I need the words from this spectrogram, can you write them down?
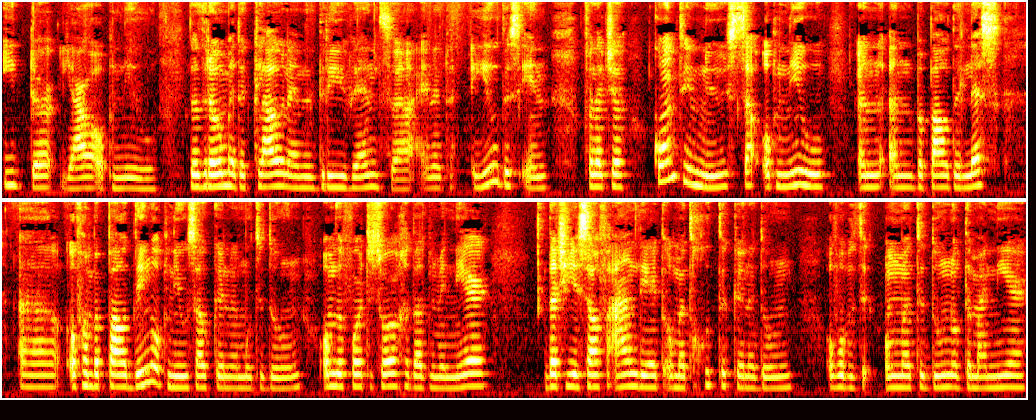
ieder jaar opnieuw. De droom met de clown en de drie wensen. En het hield dus in van dat je continu opnieuw een, een bepaalde les uh, of een bepaald ding opnieuw zou kunnen moeten doen. Om ervoor te zorgen dat wanneer dat je jezelf aanleert om het goed te kunnen doen. Of op het, om het te doen op de manier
